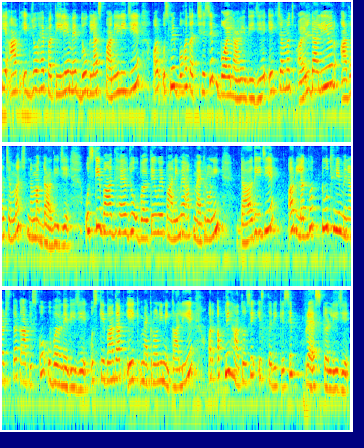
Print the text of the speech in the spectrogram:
कि आप एक जो है पतीले में दो ग्लास पानी लीजिए और उसमें बहुत अच्छे से बॉयल आने दीजिए। एक चम्मच ऑयल डालिए और आधा चम्मच नमक डाल दीजिए। उसके बाद है जो उबलते हुए पानी में आप मैक्रोनी डाल दीजिए। और लगभग टू थ्री मिनट्स तक आप इसको उबलने दीजिए। उसके बाद आप एक मैक्रोनी निकालिए और अपने हाथों से इस तरीके से प्रेस कर लीजिए।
